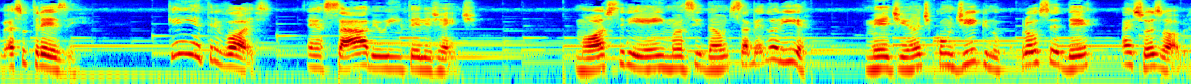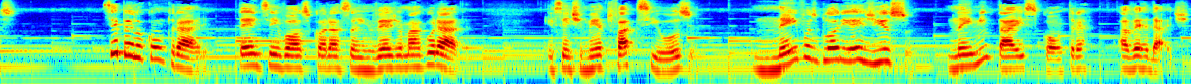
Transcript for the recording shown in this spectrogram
Verso 13: Quem entre vós é sábio e inteligente? Mostre em mansidão de sabedoria, mediante condigno proceder às suas obras. Se pelo contrário tendes em vosso coração inveja amargurada e sentimento faccioso, nem vos glorieis disso, nem mintais contra a verdade.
